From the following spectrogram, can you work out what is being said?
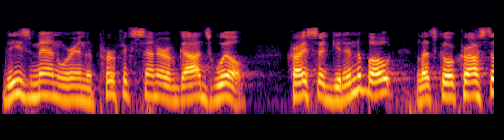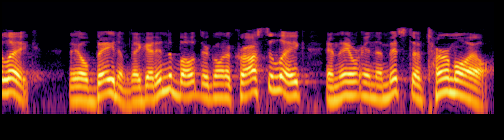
These men were in the perfect center of God's will. Christ said, Get in the boat, let's go across the lake. They obeyed him. They got in the boat, they're going across the lake, and they were in the midst of turmoil,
